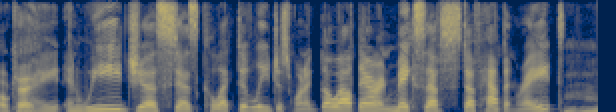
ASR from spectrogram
Okay. Right. And we just as collectively just want to go out there and make stuff stuff happen, right? Mm-hmm.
